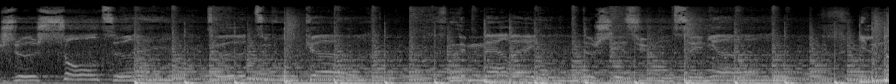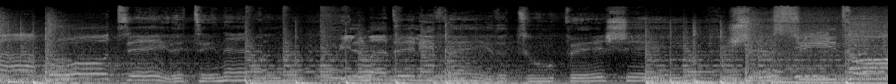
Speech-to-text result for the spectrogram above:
Je chanterai de tout cœur ténèbres, il m'a délivré de tout péché. Je suis dans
